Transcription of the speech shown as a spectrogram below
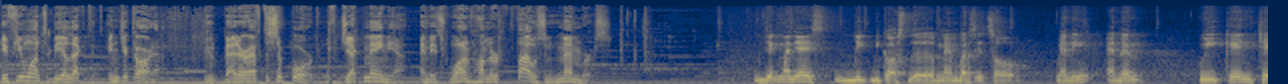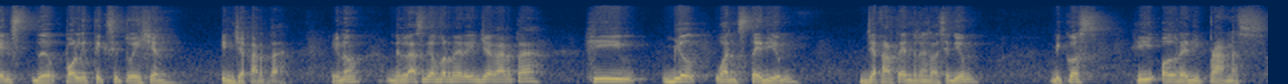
If you want to be elected in Jakarta, you'd better have the support of Jakmania and its 100,000 members. Jakmania is big because the members it's so many and then we can change the politic situation in Jakarta. You know, the last governor in Jakarta, he built one stadium, Jakarta International Stadium, because he already promised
